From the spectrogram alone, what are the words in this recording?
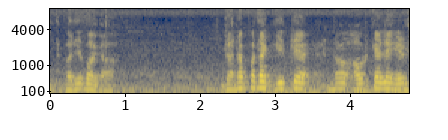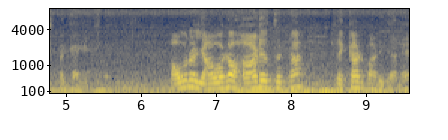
ಇದು ಬರೆಯುವಾಗ ಜನಪದ ಗೀತೆಯನ್ನು ಅವ್ರ ಕೈಲೇ ಹೇಳಿಸ್ಬೇಕಾಗಿತ್ತು. ಅವರು ಯಾವನೋ ಹಾಡೋದನ್ನು ರೆಕಾರ್ಡ್ ಮಾಡಿದ್ದಾರೆ.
